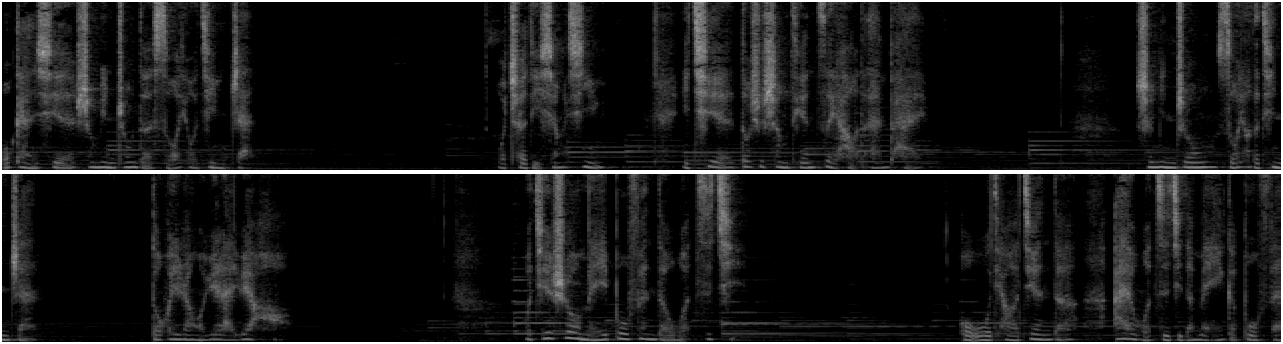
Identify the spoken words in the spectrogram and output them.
我感谢生命中的所有进展，我彻底相信一切都是上天最好的安排。生命中所有的进展都会让我越来越好。我接受每一部分的我自己，我无条件的爱我自己的每一个部分。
